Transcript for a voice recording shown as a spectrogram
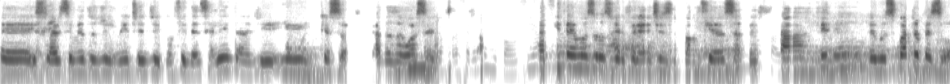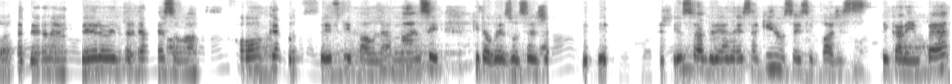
eh, esclarecimento de limite de confidencialidade e questões ligadas ao acesso. Aqui temos os referentes de confiança do staff. Temos quatro pessoas. Adriana Ribeiro, Anderson Cocker, Swift e Paula Mansi, que talvez vocês já isso, Adriana, esse aqui, não sei se pode ficar em pé.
